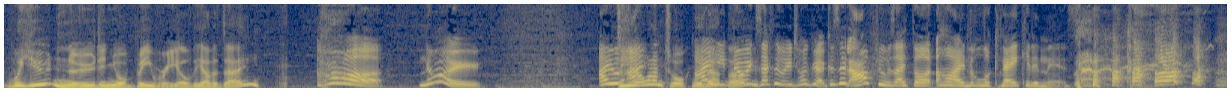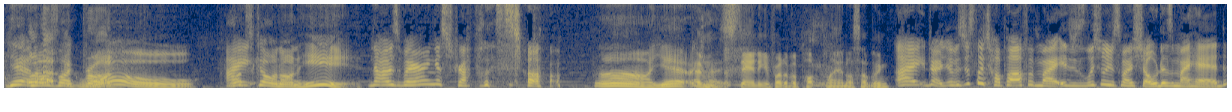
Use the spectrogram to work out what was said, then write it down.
Were you nude in your BeReal the other day? Oh, no. I, Do you know I- what I'm talking I about? I know though? exactly what you're talking about because then afterwards I thought, oh, I look naked in this. Yeah, and What I was like, happened, Bron? whoa, what's I- going on here? no, I was wearing a strapless top. Oh, yeah. Okay. I'm standing in front of a pot plant or something. I no, it was just the top half of my. It was literally just my shoulders and my head.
